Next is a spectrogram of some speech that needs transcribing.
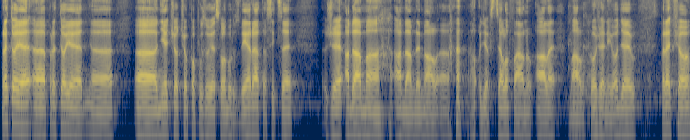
Proto je, eh, proto je uh, uh, něco, co popuzuje slobodu zvěrat a sice, že Adam, Adam nemal oděv z celofánu, ale mal kožený oděv. Prečo?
